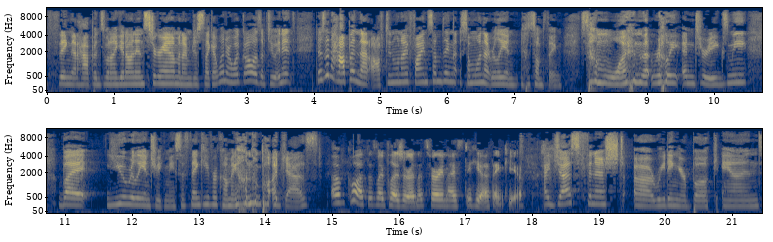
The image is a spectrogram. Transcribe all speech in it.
thing that happens when I get on Instagram and I'm just like, I wonder what Gala's up to. And it doesn't happen that often when I find something that someone that really, in, something, someone that really intrigues me, but you really intrigue me. So thank you for coming on the podcast. Of course, it's my pleasure, and that's very nice to hear. Thank you. I just finished uh, reading your book, and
